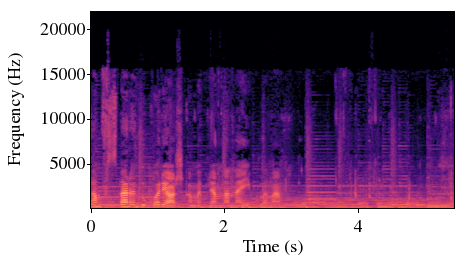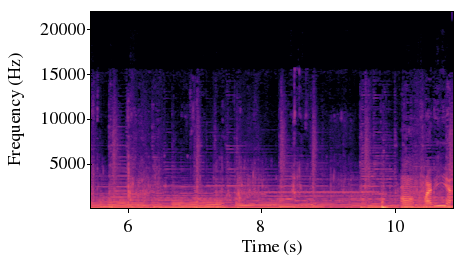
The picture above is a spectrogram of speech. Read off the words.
Там спереду коряшка, ми прямо на неї пливемо. Марія.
